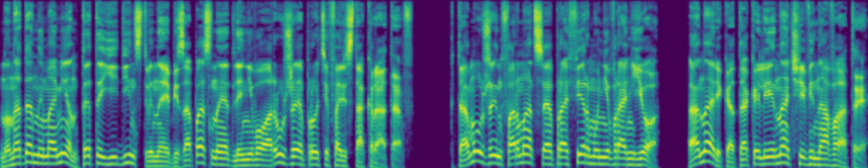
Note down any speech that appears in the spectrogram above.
но на данный момент это единственное безопасное для него оружие против аристократов. К тому же информация про ферму не вранье, а Нарика так или иначе виноваты.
